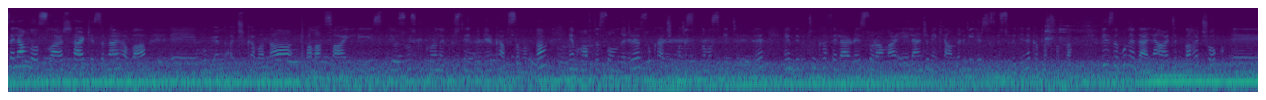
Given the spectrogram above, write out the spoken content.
Selam dostlar, herkese merhaba. Ee, bugün açık havada Balat sahildeyiz. Biliyorsunuz ki koronavirüs tedbirleri kapsamında hem hafta sonları sokağa çıkma kısıtlaması getirildi hem de bütün kafeler, restoranlar, eğlence mekanları belirsiz bir süreliğine kapatıldı. Biz de bu nedenle artık daha çok e,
